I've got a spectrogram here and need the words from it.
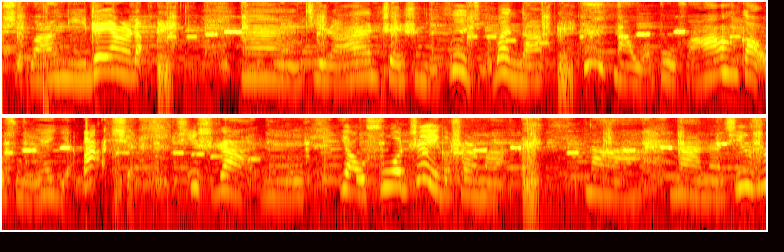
喜欢你这样的。嗯，既然这是你自己问的，那我不妨告诉你也罢。去，其实啊，那要说这个事儿嘛，那那那其实，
